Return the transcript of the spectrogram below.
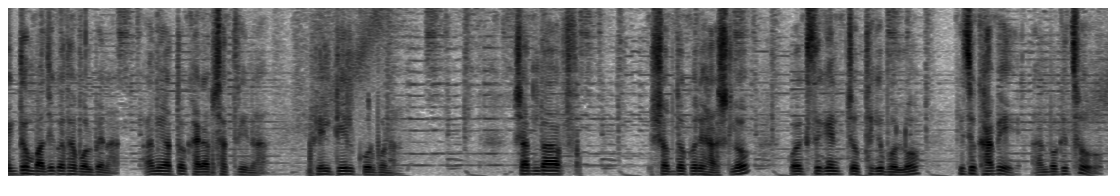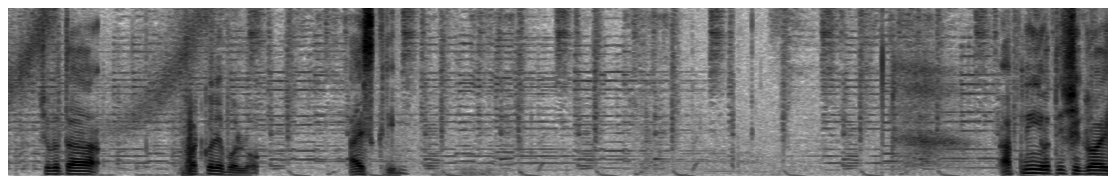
একদম বাজে কথা বলবে না। আমি এত খারাপ ছাত্রী না। ফেল টেল করব না। সান্দাফ শব্দ করে হাসলো, কয়েক সেকেন্ড চুপ থেকে বলল, কিছু খাবে? আনব কিছু? সুব্রতা ফট করে বলল, আইসক্রিম। আপনি অতি শীঘ্রই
